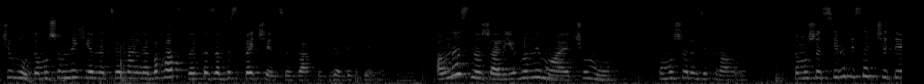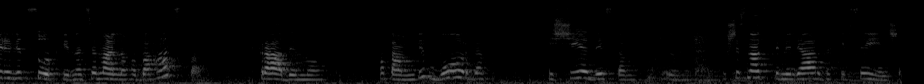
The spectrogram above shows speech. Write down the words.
Чому? Тому що в них є національне багатство, яке забезпечує цей захист для дитини. А в нас, на жаль, його немає. Чому? Тому що розікрали. Тому що 74% національного багатства вкрадено. Ну, там, в бікбордах, і ще десь там, в 16 мільярдах і все інше.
